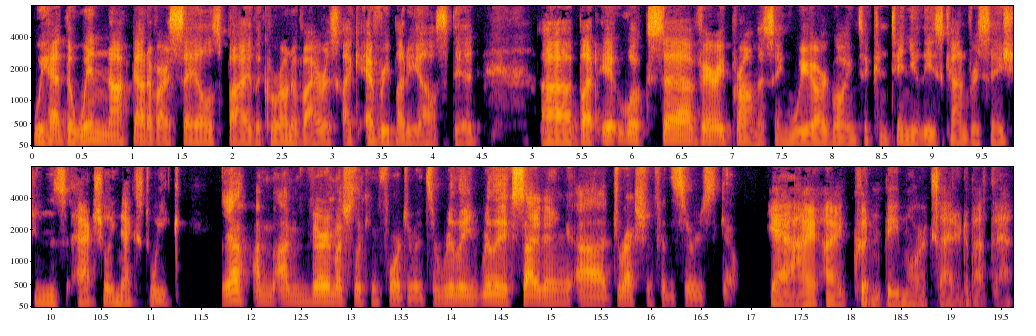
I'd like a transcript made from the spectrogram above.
We had the wind knocked out of our sails by the coronavirus, like everybody else did. Uh, but it looks uh, very promising. We are going to continue these conversations actually next week yeah, I'm I'm very much looking forward to it. It's a really really exciting uh, direction for the series to go. Yeah, I, I couldn't be more excited about that.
